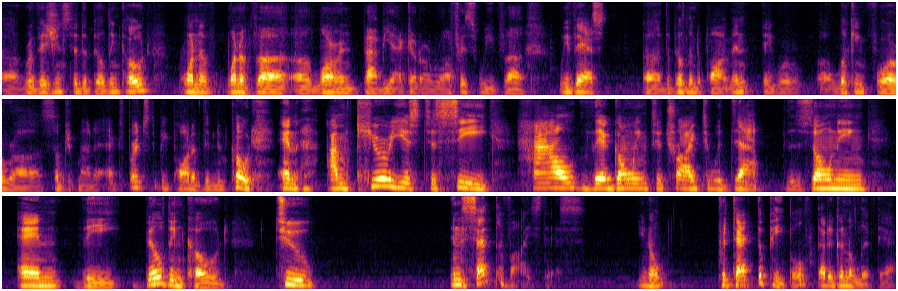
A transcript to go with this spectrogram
uh, revisions to the building code. One of one of uh, uh, Lauren Babiak at our office, we've uh, we've asked uh, the building department. They were uh, looking for uh, subject matter experts to be part of the new code, and I'm curious to see how they're going to try to adapt the zoning and the building code to incentivize this. You know, protect the people that are going to live there,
